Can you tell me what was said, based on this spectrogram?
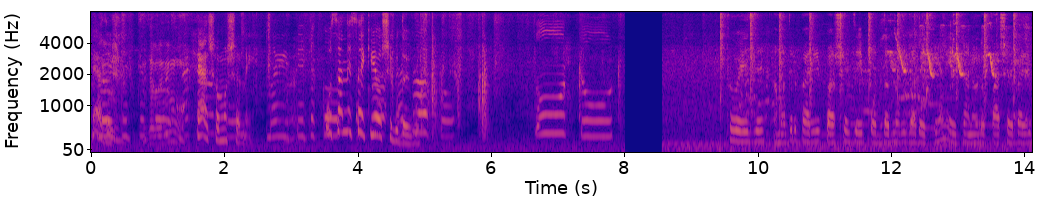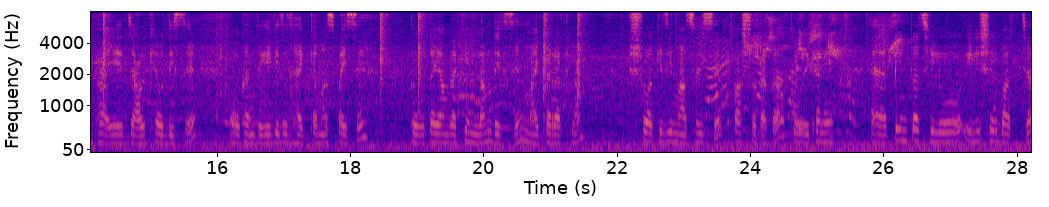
হ্যাঁ দিমু? হ্যাঁ সমস্যা নেই। উঁচা নিচায় কি অসুবিধা হইব? তো এই যে আমাদের বাড়ির পাশে যে পদ্মা নদীটা দেখেন এইখানে হলো পাশের বাড়ির ভাইয়ে জাল খেয়েও দিচ্ছে ওখান থেকে কিছু ঝাইকা মাছ পাইছে। তো ওটাই আমরা কিনলাম দেখছেন মাইপা রাখলাম। শো কেজি মাছ হয়েছে, পাঁচশো টাকা। তো এখানে তিনটা ছিল ইলিশের বাচ্চা,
